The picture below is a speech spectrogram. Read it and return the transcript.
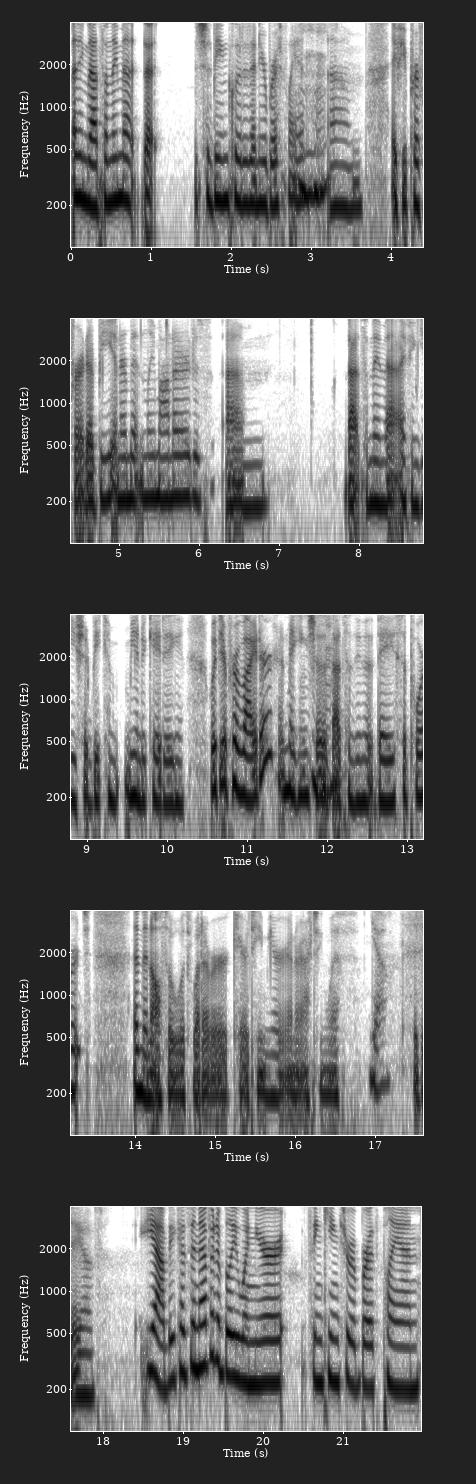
I think that's something that, that should be included in your birth plan. Mm-hmm. Um, if you prefer to be intermittently monitored, um, that's something that I think you should be communicating with your provider and making sure mm-hmm. that that's something that they support. And then also with whatever care team you're interacting with. Yeah. The day of. Yeah, because inevitably when you're thinking through a birth plan,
